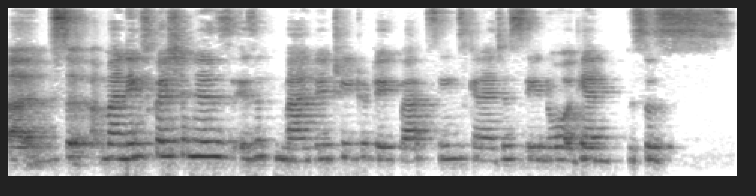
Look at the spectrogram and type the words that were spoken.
Uh, so my next question is: Is it mandatory to take vaccines? Can I just say no? Again, this is,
